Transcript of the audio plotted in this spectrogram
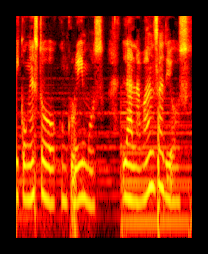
Y con esto concluimos. La alabanza a Dios,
